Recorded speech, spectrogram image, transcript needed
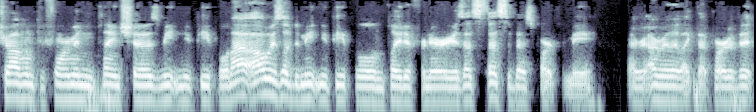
traveling, performing, playing shows, meeting new people. And I, always love to meet new people and play different areas. That's that's the best part for me. I, I really like that part of it.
